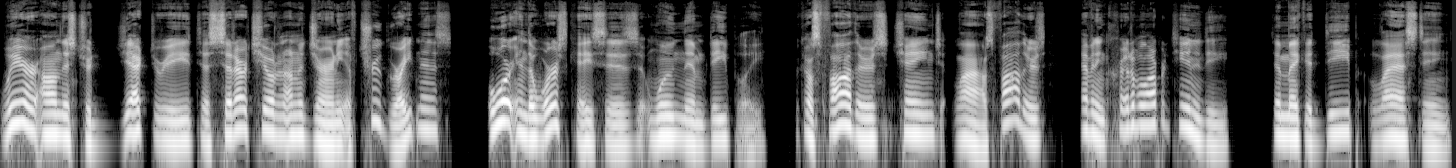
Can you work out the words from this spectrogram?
we're on this trajectory to set our children on a journey of true greatness, or in the worst cases, wound them deeply. Because fathers change lives. Fathers have an incredible opportunity to make a deep, lasting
